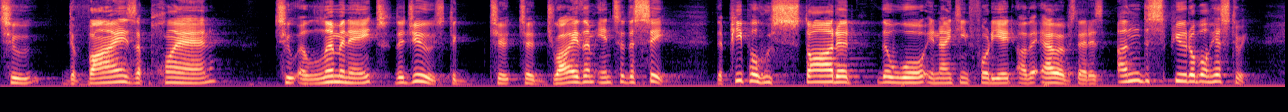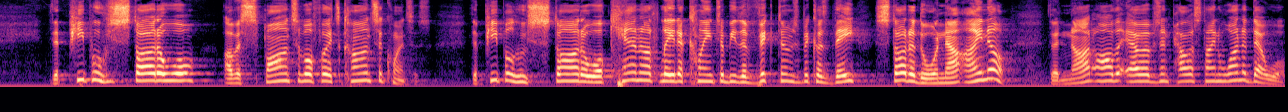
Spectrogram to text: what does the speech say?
to devise a plan to eliminate the Jews, to, to, to drive them into the sea. The people who started the war in 1948 are the Arabs. That is undisputable history. The people who start a war are responsible for its consequences. The people who start a war cannot later claim to be the victims because they started the war. Now, I know that not all the Arabs in Palestine wanted that war.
